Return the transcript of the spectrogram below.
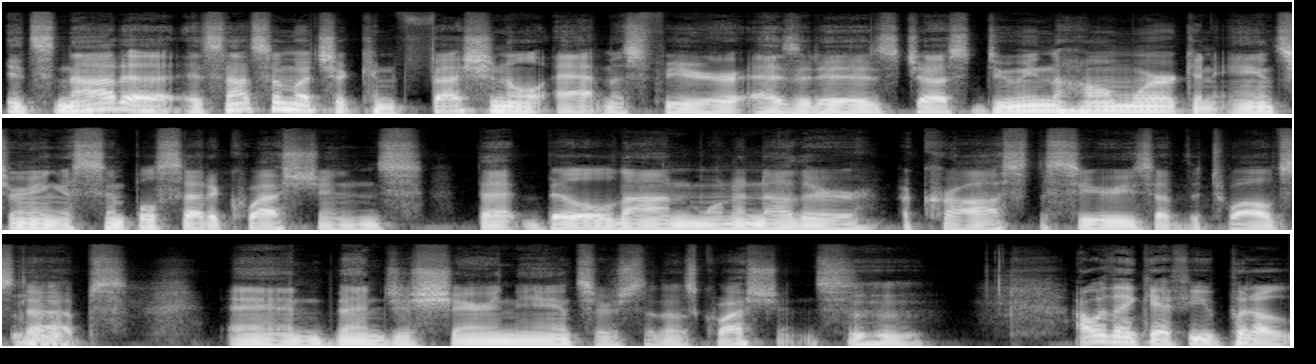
it's not a it's not so much a confessional atmosphere as it is just doing the homework and answering a simple set of questions that build on one another across the series of the 12 steps and then just sharing the answers to those questions. hmm I would think if you put a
